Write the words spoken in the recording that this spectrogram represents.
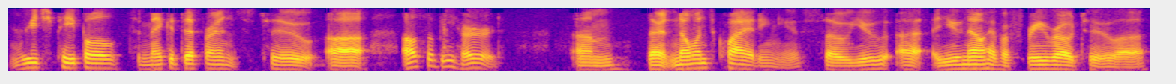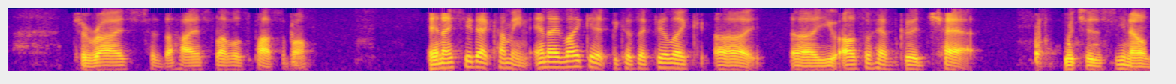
reach people, to make a difference, to uh also be heard. Um there no one's quieting you. So you uh you now have a free road to uh to rise to the highest levels possible. And I see that coming. And I like it because I feel like uh uh you also have good chat, which is, you know,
